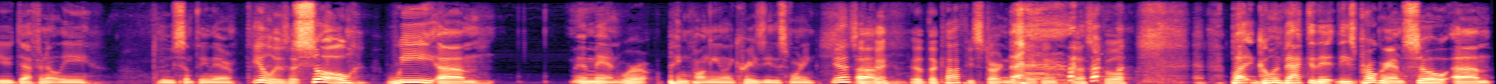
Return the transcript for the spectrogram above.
you definitely lose something there. You lose it. So we, um, man, we're ping ponging like crazy this morning. Yeah, it's Um, okay. Uh, the coffee's starting to kick in. That's cool. But going back to the, these programs, so um,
